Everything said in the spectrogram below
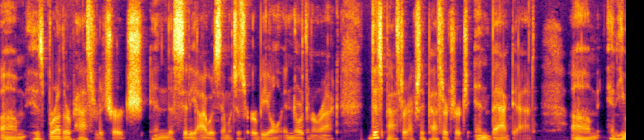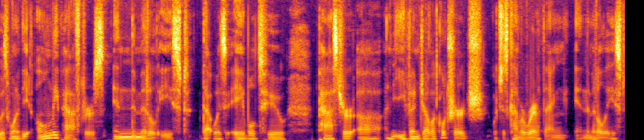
um, his brother pastored a church in the city I was in, which is Erbil in northern Iraq. This pastor actually pastored a church in Baghdad. Um, and he was one of the only pastors in the Middle East that was able to pastor uh, an evangelical church, which is kind of a rare thing in the Middle East,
